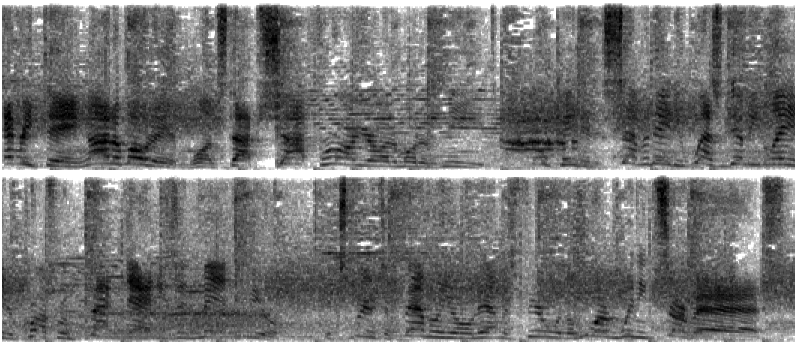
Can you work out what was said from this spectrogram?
Everything Automotive, one stop shop for all your automotive needs. Located at 780 West Debbie Lane across from Fat Daddy's in Mansfield. Experience a family owned atmosphere with award winning service.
